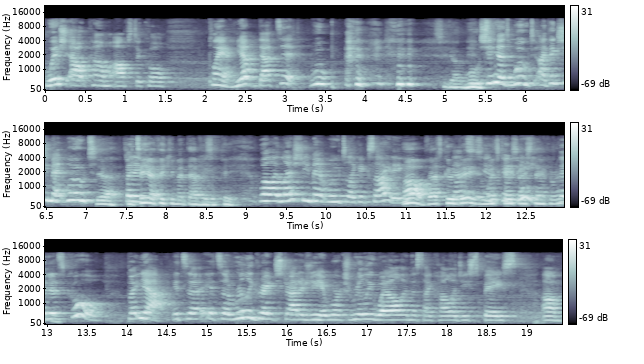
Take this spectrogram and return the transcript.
Wish, outcome, obstacle, plan. Yep, that's it. Whoop. She got woot. she has woot. I think she meant woot. yeah. but the it- T I think you meant to have as a P. Well, unless she meant woot like exciting. Oh, that's good That's- be. In which case I stand That corrected. it's cool. But yeah, it's a it's a really great strategy. It works really well in the psychology space. Um,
